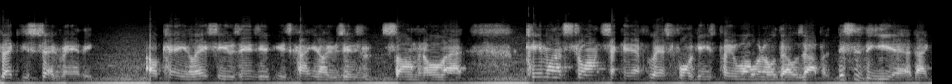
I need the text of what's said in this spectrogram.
like you said, Randy, okay, last year he was injured. He was kind, of, you know, he was injured some and all that. Came on strong second half, last four games, played well when Odell was out. But this is the year. Like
